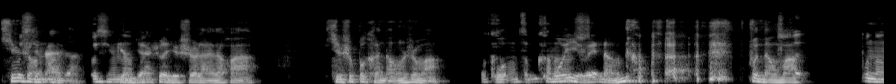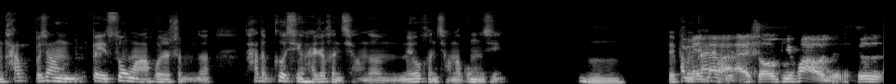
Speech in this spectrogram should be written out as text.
新生代的顶尖设计师来的话，其实不可能是吗？不可能，怎么可能？我以为能的，不能吗？不能，他不像背诵啊或者什么的，他的个性还是很强的，没有很强的共性。嗯，对，他没办法 SOP 化，我觉得就是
